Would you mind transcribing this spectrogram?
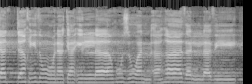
يتخذونك إلا هزوا أهذا الذي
